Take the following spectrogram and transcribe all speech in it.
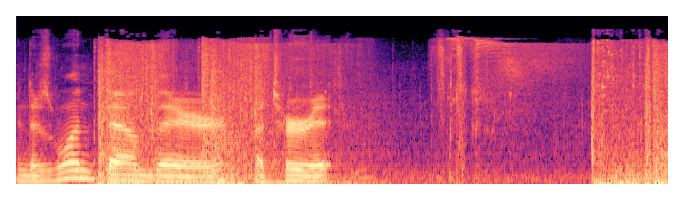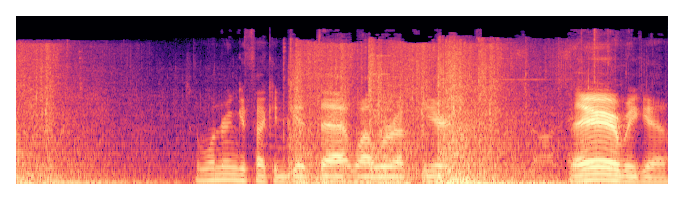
And there's one down there, a turret. So I'm wondering if I can get that while we're up here. There we go.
